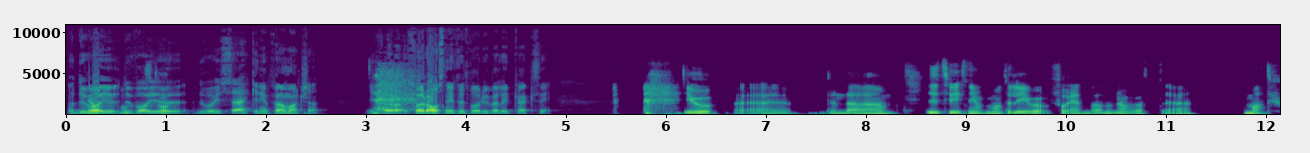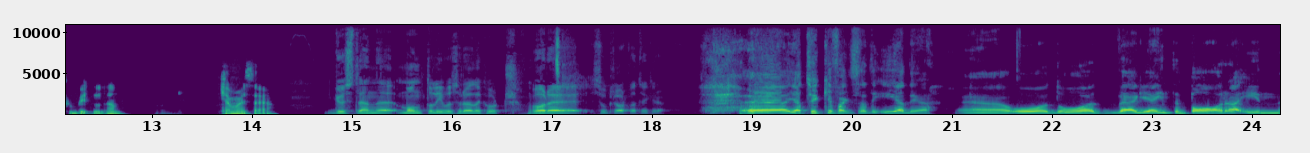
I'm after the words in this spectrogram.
Ja, du, var ju, du, var ju, du var ju säker inför matchen. I förra, förra avsnittet var du väldigt kaxig. Jo, eh, den där um, utvisningen på Montelivo förändrade något eh, matchbilden kan man ju säga. Gusten, eh, Montolivos röda kort. Var det såklart, vad tycker du? Eh, jag tycker faktiskt att det är det. Eh, och då väger jag inte bara in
